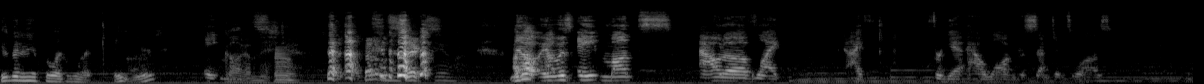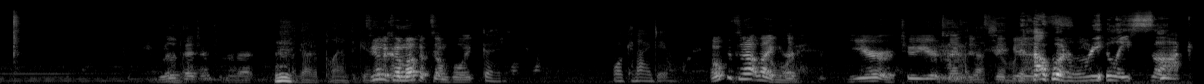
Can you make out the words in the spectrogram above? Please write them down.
he's been here for like what eight years? Eight God, I missed Oh. you. I thought it was six. I No, thought- it was eight months out of like I forget how long the sentence was. Really pay attention to that. I hmm. got a plan to get It's gonna come up at some point. Good. What can I do? Hope it's not like a worry. Year or two year sentence because That would really suck.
